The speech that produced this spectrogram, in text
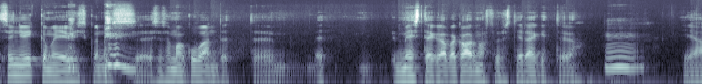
see on ju ikka meie ühiskonnas seesama kuvand, et, et meestega väga armastusest ei räägita ju. Mm. ja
